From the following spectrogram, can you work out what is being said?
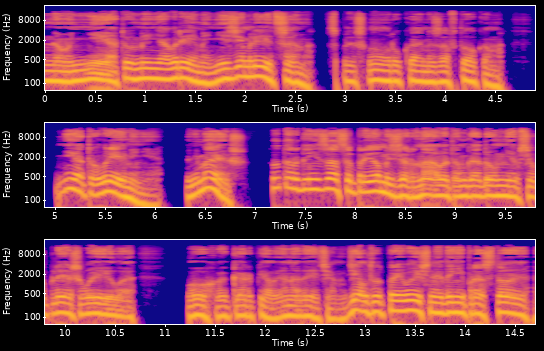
«Ну нет у меня времени, Землицын!» — сплеснул руками завтоком. «Нету времени, понимаешь? Тут организация приема зерна в этом году мне всю плешь выила. Ох, и корпел я над этим. Дело тут привычное, да непростое.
